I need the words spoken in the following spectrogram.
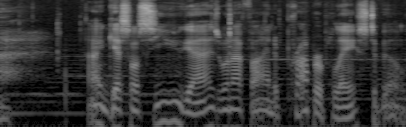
I guess I'll see you guys when I find a proper place to build.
